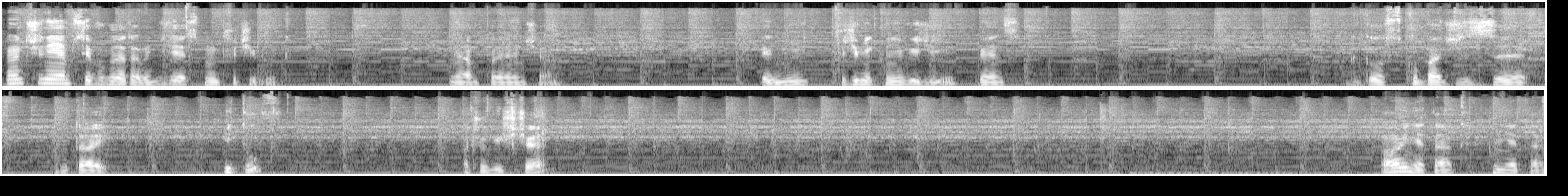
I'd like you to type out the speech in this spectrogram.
Znaczy nie wiem co w ogóle robię. Gdzie jest mój przeciwnik? Nie mam pojęcia. Okej, mój przeciwnik mnie nie widzi, więc go skubać z tutaj pitów. Oczywiście. Oj, nie tak, nie tak.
